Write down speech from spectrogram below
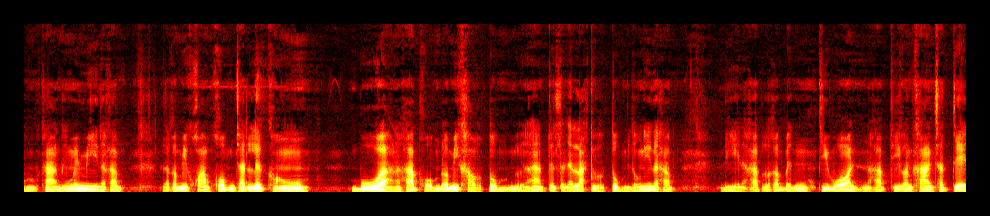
มข้างหนึ่งไม่มีนะครับ แล้วก็มีความคมชัดลึกของบัวนะครับ ผมแล้วมีเข่าตุ่มอยู่นะฮะเป็นสัญลักษณ์อยู่ตุ่มอยู่ตรงนี้นะครับนี่นะครับ แล้วก็เป็นจีวรนะครับ ที่ค่อนข้างชัดเจน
